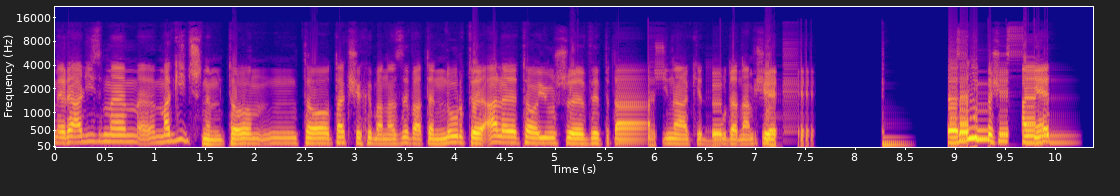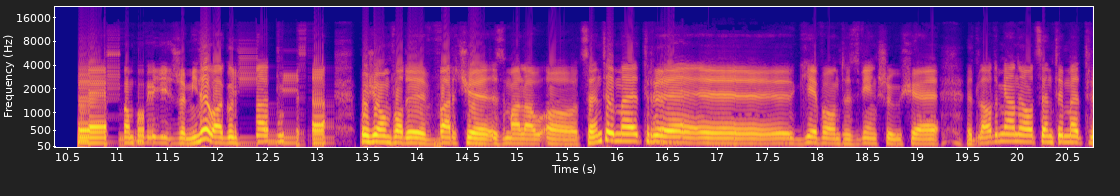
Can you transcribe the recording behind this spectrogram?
realizmem magicznym. To, to tak się chyba nazywa ten nurt, ale to już wypytać na kiedy uda nam się Zanim to się stanie, Wam powiedzieć, że minęła godzina 20. Poziom wody w Warcie zmalał o centymetr. E, Giewont zwiększył się dla odmiany o centymetr,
